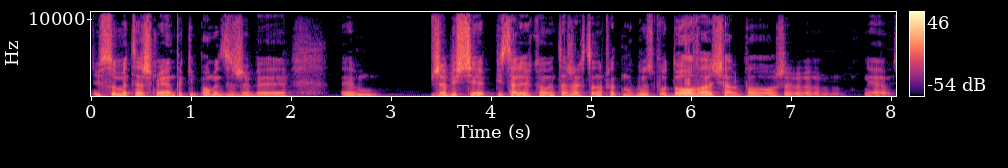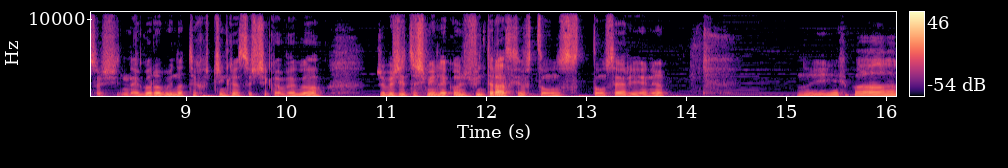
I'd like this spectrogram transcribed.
I w sumie też miałem taki pomysł, żeby żebyście pisali w komentarzach, co na przykład mógłbym zbudować, albo żebym, nie wiem, coś innego robił na tych odcinkach, coś ciekawego. Żebyście też mieli jakąś interakcję w tą, tą serię, nie? No i chyba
